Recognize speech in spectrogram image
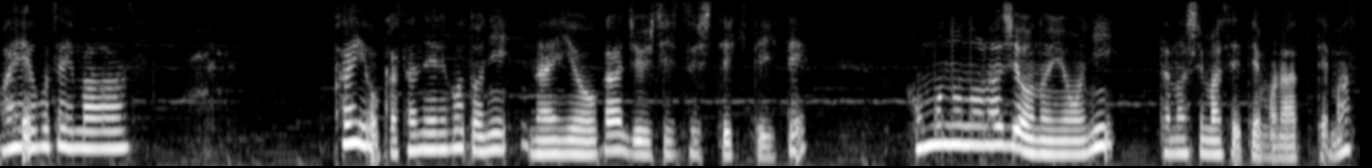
おはようございます。回を重ねるごとに内容が充実してきていて、本物のラジオのように楽しませてもらってます。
